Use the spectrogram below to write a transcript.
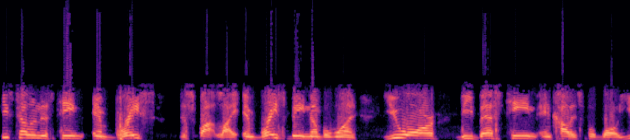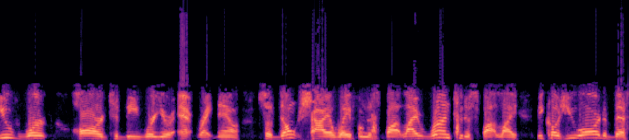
he's telling this team embrace the spotlight, embrace being number one. You are the best team in college football. You've worked hard to be where you're at right now. So don't shy away from the spotlight. Run to the spotlight because you are the best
